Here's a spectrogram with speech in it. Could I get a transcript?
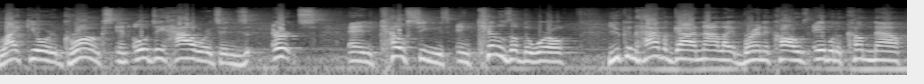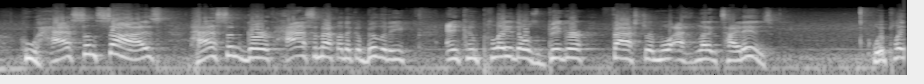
like your Gronks and OJ Howards and Ertz and Kelce's and Kittles of the world, you can have a guy now like Brandon Carr who's able to come now who has some size, has some girth, has some athletic ability, and can play those bigger, faster, more athletic tight ends. We play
